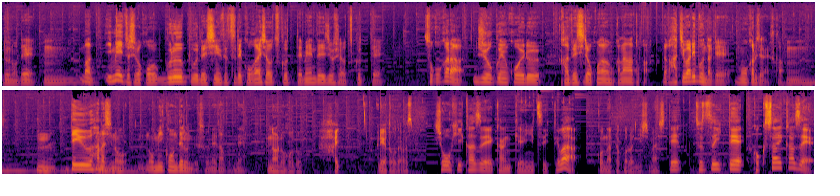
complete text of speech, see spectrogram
るので、まあ、イメージとしてはこうグループで新設で子会社を作って免税事業者を作ってそこから10億円を超える課税仕入れを行うのかなとか。だから8割分だけ儲かるじゃないですか。うん、っていう話のの見込んでるんですよね多分ね。なるほど。はい。ありがとうございます。消費課税関係についてはこんなところにしまして続いて国際課税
